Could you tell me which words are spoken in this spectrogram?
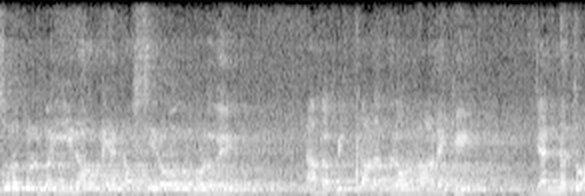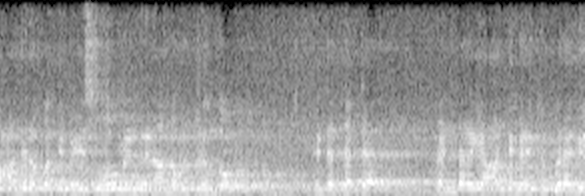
சூரத்துல் பையினாவுடைய தஃசீர் ஓதும் பொழுது நாங்கள் பிற்காலத்துல ஒரு நாளைக்கு ஜன்னத்து அதனை பத்தி பேசுவோம் என்று நாங்கள் விட்டிருந்தோம். கிட்டத்தட்ட ரெண்டரை ஆண்டுகளுக்கு பிறகு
